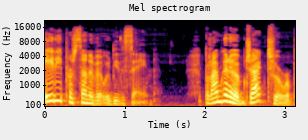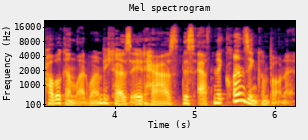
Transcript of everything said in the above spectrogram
80% of it would be the same. But I'm going to object to a Republican led one because it has this ethnic cleansing component.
